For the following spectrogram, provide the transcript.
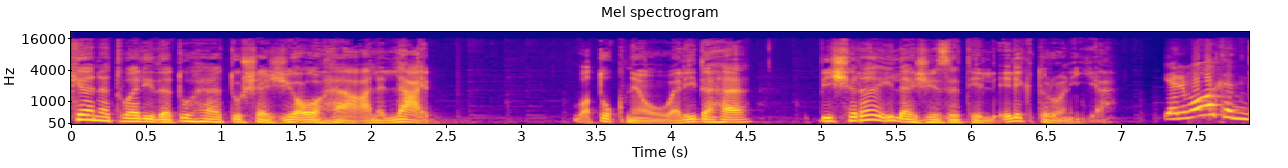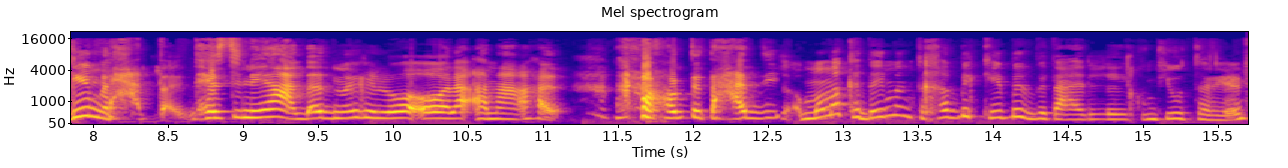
كانت والدتها تشجعها على اللعب وتقنع والدها بشراء الأجهزة الإلكترونية. يعني ماما كانت gamer حتى تحس إن هي عندها دماغ اللي هو آه لأ أنا هحط تحدي. ماما كانت دايما تخبي الكيبل بتاع الكمبيوتر يعني.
